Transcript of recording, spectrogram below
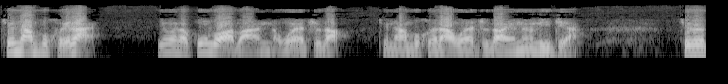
经常不回来，因为他工作吧，我也知道，经常不回来，我也知道，也能理解。就是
